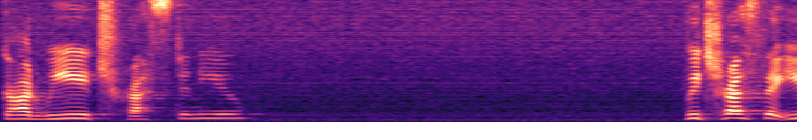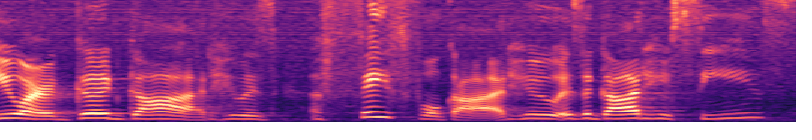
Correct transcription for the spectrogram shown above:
God, we trust in you. We trust that you are a good God who is a faithful God, who is a God who sees.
